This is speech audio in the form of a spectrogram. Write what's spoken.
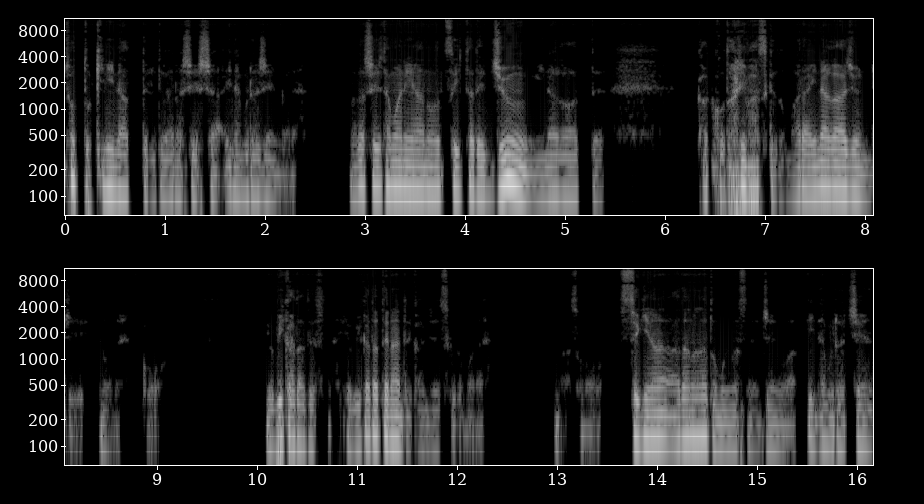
ちょっと気になってるという話でした、稲村ジェーンがね。私、たまにあの、ツイッターで、ジューン稲川って書くことありますけども、あれは稲川淳二のね、こう、呼び方ですね。呼び方ってなんて感じですけどもね。まあ、その、素敵なあだ名だと思いますね、ジェンは。稲村ジェン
